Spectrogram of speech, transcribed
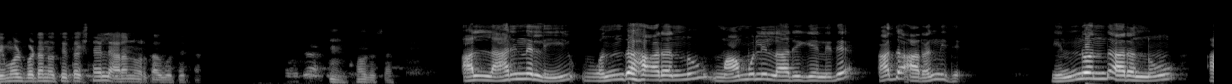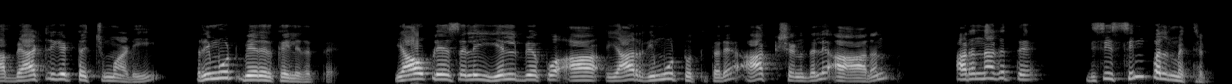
ರಿಮೋಟ್ ಬಟನ್ ಒತ್ತಿದ ತಕ್ಷಣ ಇಲ್ಲಿ ಹಾರನ್ ವರ್ಕ್ ಆಗುತ್ತೆ ಸರ್. ಹ್ಮ್ ಹೌದು ಸರ್. ಆ ಲಾರಿನಲ್ಲಿ ಒಂದು ಹಾರನ್ನು ಮಾಮೂಲಿ ಲಾರಿಗೆ ಏನಿದೆ ಅದು ಹಾರನ್ ಇದೆ. ಇನ್ನೊಂದು ಹಾರನ್ನು ಆ ಬ್ಯಾಟ್ರಿಗೆ ಟಚ್ ಮಾಡಿ ರಿಮೋಟ್ ಬೇರೆಯವ್ರ ಕೈಲಿರುತ್ತೆ. ಯಾವ ಪ್ಲೇಸಲ್ಲಿ ಎಲ್ಲಿ ಬೇಕೋ ಆ, ಯಾರು ರಿಮೋಟ್ ಒತ್ತುತ್ತಾರೆ, ಆ ಕ್ಷಣದಲ್ಲಿ ಆ ಆರನ್ ಆರನ್ ಆಗುತ್ತೆ. ದಿಸ್ ಈಸ್ ಸಿಂಪಲ್ ಮೆಥಡ್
